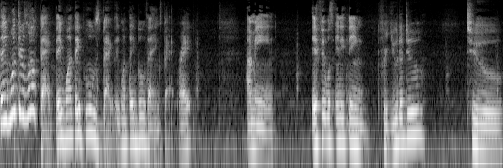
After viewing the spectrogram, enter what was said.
they want their love back. They want their booze back. They want their boo things back, right? I mean, if it was anything for you to do to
